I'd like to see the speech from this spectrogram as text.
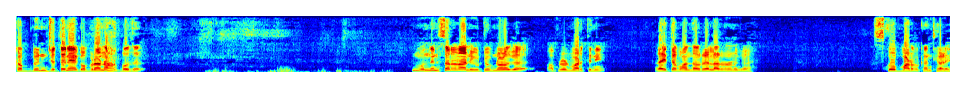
ಕಬ್ಬಿನ ಜೊತೆನೇ ಗೊಬ್ಬರನ ಹಾಕ್ಬೋದು. ಮುಂದಿನ ಸಲ ನಾನು ಯೂಟ್ಯೂಬ್ನೊಳಗೆ ಅಪ್ಲೋಡ್ ಮಾಡ್ತೀನಿ. ರೈತ ಬಾಂಧವರು ಎಲ್ಲರೂ ನನಗೆ ಸ್ಕೋಪ್ ಮಾಡ್ಬೇಕಂತ ಹೇಳಿ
